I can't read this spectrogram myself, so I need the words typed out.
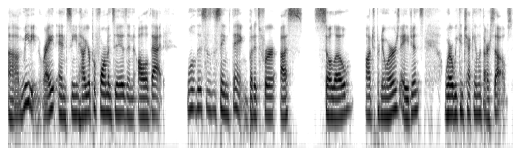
uh, meeting right? And seeing how your performance is and all of that. Well this is the same thing but it's for us solo entrepreneurs agents where we can check in with ourselves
